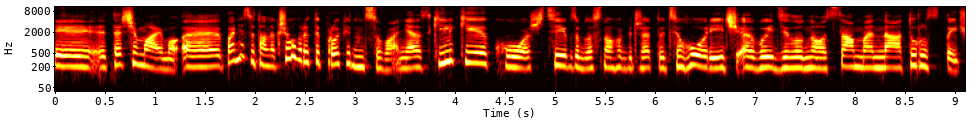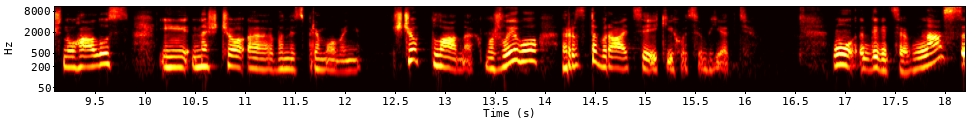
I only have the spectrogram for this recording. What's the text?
не. І те, що маємо. Е, Пані Світлано, якщо говорити про фінансування, скільки коштів з обласного бюджету цьогоріч е, виділено саме на туристичну галузь, і на що вони спрямовані? Що в планах? Можливо, реставрація якихось об'єктів? Ну, дивіться, в нас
